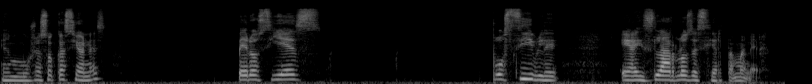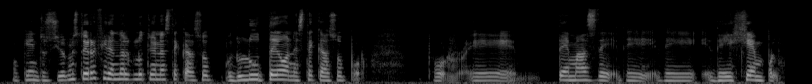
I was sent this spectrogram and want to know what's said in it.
en muchas ocasiones, pero sí es posible aislarlos de cierta manera. ¿ok? Entonces yo me estoy refiriendo al glúteo en este caso, glúteo en este caso por, por eh, temas de, de, de ejemplo.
